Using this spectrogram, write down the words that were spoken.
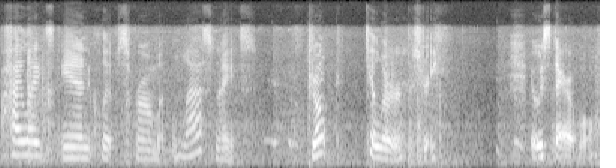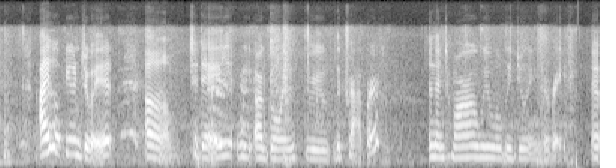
highlights and clips from last night's Drunk Killer stream. it was terrible. I hope you enjoy it. Um, today, we are going through The Trapper, and then tomorrow we will be doing The Wraith. I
